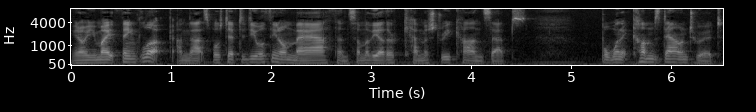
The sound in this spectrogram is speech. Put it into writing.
You know, you might think, look, I'm not supposed to have to deal with, you know, math and some of the other chemistry concepts. But when it comes down to it,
